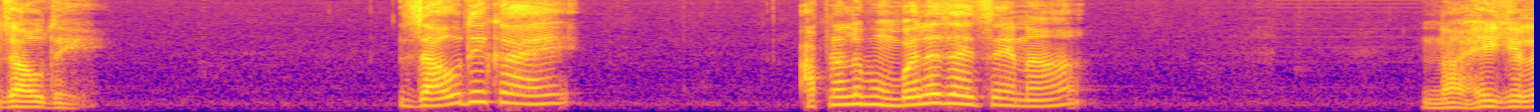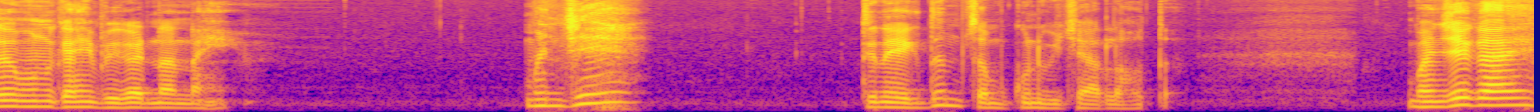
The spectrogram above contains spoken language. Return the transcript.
जाऊ दे. जाऊ दे काय? आपल्याला मुंबईला जायचं आहे ना. नाही गेलं म्हणून काही बिघडणार नाही. म्हणजे? तिने एकदम चमकून विचारलं होतं. म्हणजे काय?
